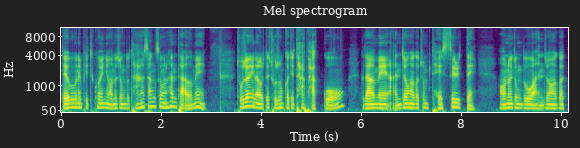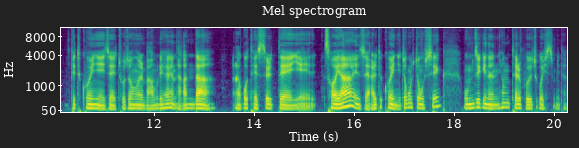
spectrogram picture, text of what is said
대부분의 비트코인이 어느 정도 다 상승을 한 다음에 조정이 나올 때 조정까지 다 받고 그 다음에 안정화가 좀 됐을 때 어느 정도 안정화가 비트코인이 이제 조정을 마무리해 나간다 라고 됐을 때에서야 이제 알트코인이 조금씩 조금씩 움직이는 형태를 보여주고 있습니다.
